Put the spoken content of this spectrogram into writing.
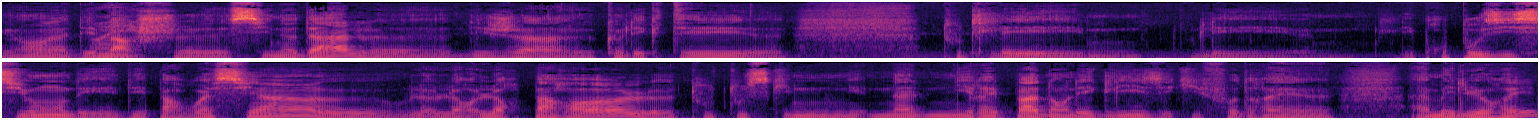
la démarche synodale, euh, déjà euh, collecter euh, toutes les les, les propositions des, paroissiens, euh, leur- leurs paroles, tout, tout ce qui n'irait pas dans l'Église et qu'il faudrait euh, améliorer.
